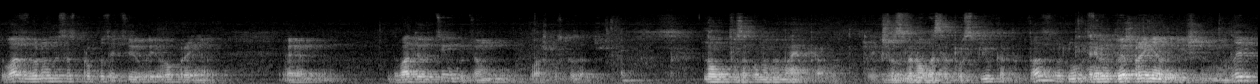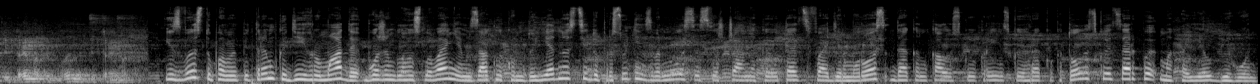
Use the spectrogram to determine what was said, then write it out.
до вас звернулися з пропозицією, ви його прийняли. Е, Давати оцінку цьому важко сказати. Ну, по закону ми маємо право. Тобто, якщо звернулася профспілка, то Та звернулися. Ви прийняли рішення. Могли б підтримати, могли не підтримати. Із виступами підтримки дій громади, Божим благословенням і закликом до єдності до присутніх звернулися священники отець Федір Мороз, декан Калузької української греко-католицької церкви Михаїл Бігун.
